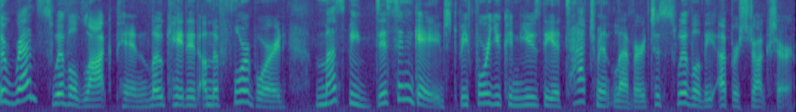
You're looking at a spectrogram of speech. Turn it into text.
The red swivel lock pin located on the floorboard must be disengaged before you can use the attachment lever to swivel the upper structure.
